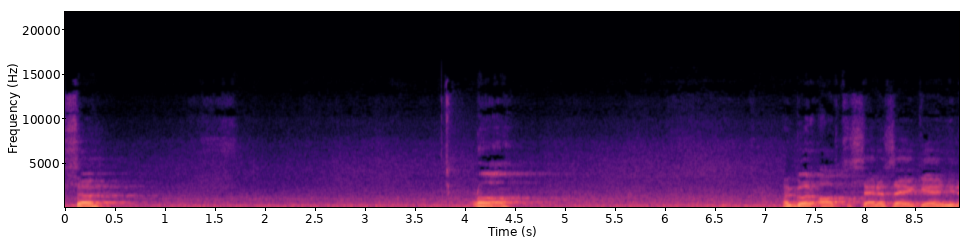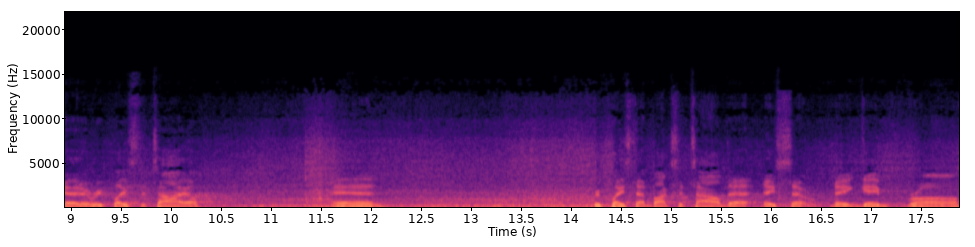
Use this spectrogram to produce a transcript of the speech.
So, uh, I'm going off to San Jose again, you know, to replace the tile and replace that box of tile that they sent, they gave raw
